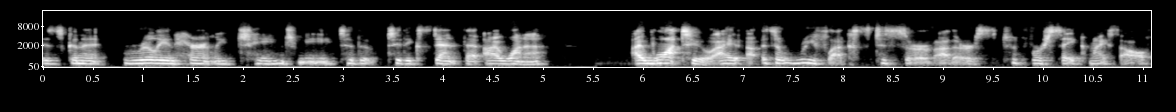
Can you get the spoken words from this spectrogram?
is going to really inherently change me to the to the extent that I want to I want to I it's a reflex to serve others to forsake myself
